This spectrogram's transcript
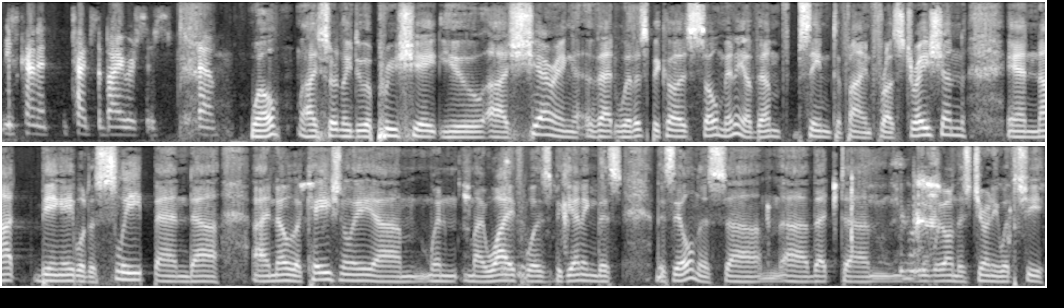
these kind of types of viruses. So. Well, I certainly do appreciate you uh, sharing that with us because so many of them seem to find frustration in not being able to sleep. And uh, I know occasionally um, when my wife was beginning this this illness um, uh, that um, we were on this journey with, she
